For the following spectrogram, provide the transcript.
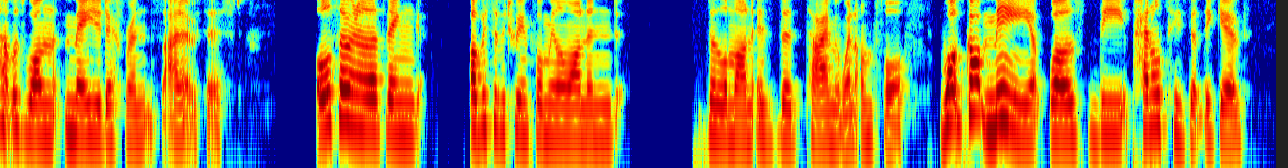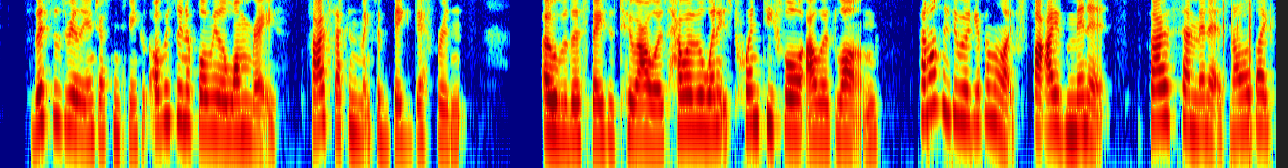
That was one major difference that I noticed. Also, another thing, obviously, between Formula One and the Le Mans is the time it went on for. What got me was the penalties that they give. So, this was really interesting to me because obviously, in a Formula One race, five seconds makes a big difference over the space of two hours. However, when it's 24 hours long, penalties they were given like five minutes, five to ten minutes. And I was like,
